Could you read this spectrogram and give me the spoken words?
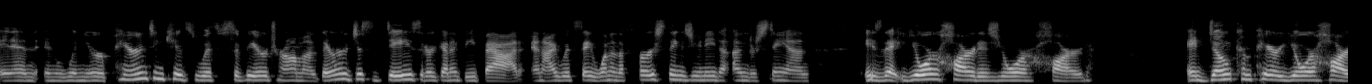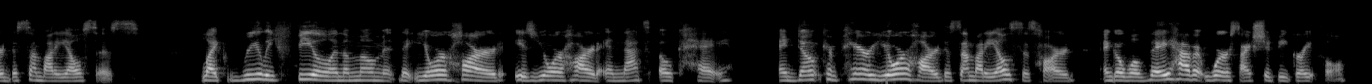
and and when you're parenting kids with severe trauma, there are just days that are going to be bad. And I would say one of the first things you need to understand is that your hard is your hard. And don't compare your hard to somebody else's like really feel in the moment that your hard is your hard and that's okay and don't compare your hard to somebody else's hard and go well they have it worse i should be grateful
